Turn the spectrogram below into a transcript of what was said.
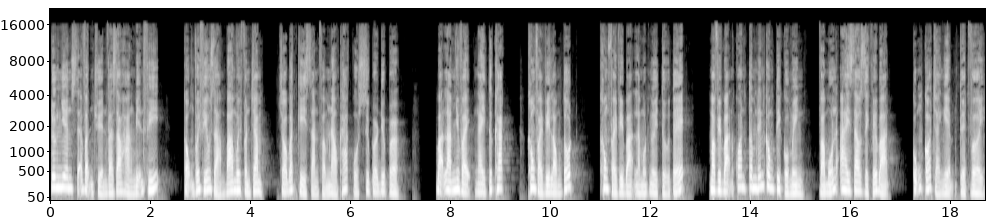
đương nhiên sẽ vận chuyển và giao hàng miễn phí, cộng với phiếu giảm 30% cho bất kỳ sản phẩm nào khác của Super Duper. Bạn làm như vậy ngay tức khắc, không phải vì lòng tốt, không phải vì bạn là một người tử tế, mà vì bạn quan tâm đến công ty của mình và muốn ai giao dịch với bạn cũng có trải nghiệm tuyệt vời.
